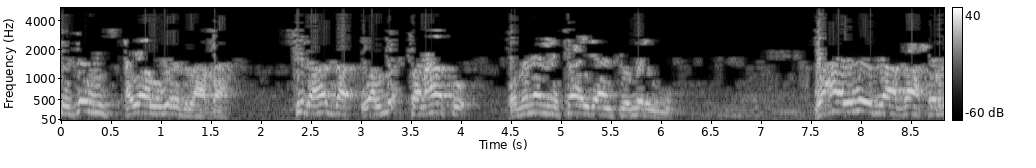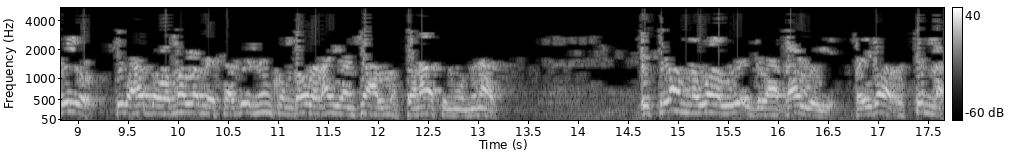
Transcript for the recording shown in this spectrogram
tasawuj ayaa lagu idlaaqaa. Sida hadda waalmuxsanaatu wa min annisaa'ida aan soo marayni waxaa lagu idlaaqaa xuriyo sida hadda waman lam yastadic minkum dawlan an yankixa almuxsanaati almu'minaat. Islaamna waa lagu idlaaqaa weeye fa idaa xusinna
